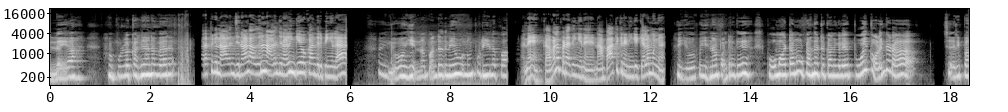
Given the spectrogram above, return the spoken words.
இல்லையா புள்ள கல்யாணம் வேற. வரத்துக்கு நாலஞ்சு நாள் ஆகுதுன்னா நாலஞ்சு நாள் இங்கேயே உட்காந்துருப்பீங்களா ஐயோ என்ன பண்றதுனே ஒன்றும் புரியலப்பா. அண்ணே கவலைப்படாதீங்கண்ணே. நான் பார்த்துக்கிறேன் நீங்கள் கிளம்புங்க. ஐயோ இப்போ என்ன பண்றது? போக மாட்டாம உட்காந்துட்டு இருக்கானுங்களே போய் தொலைங்கடா. சரிப்பா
